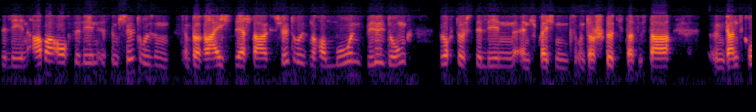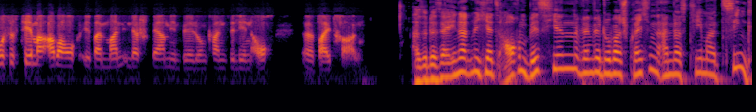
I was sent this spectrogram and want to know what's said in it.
Selen. Aber auch Selen ist im Schilddrüsenbereich sehr stark. Schilddrüsenhormonbildung wird durch Selen entsprechend unterstützt. Das ist da ein ganz großes Thema, aber auch beim Mann in der Spermienbildung kann Selen auch äh, beitragen. Also das erinnert mich jetzt auch ein bisschen, wenn wir drüber sprechen, an das Thema Zink.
